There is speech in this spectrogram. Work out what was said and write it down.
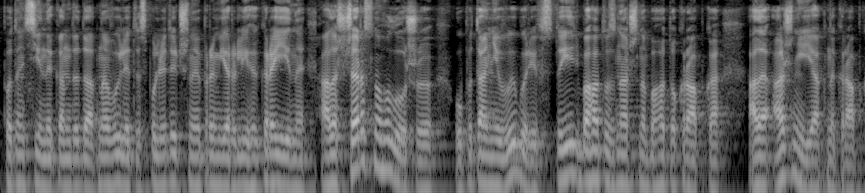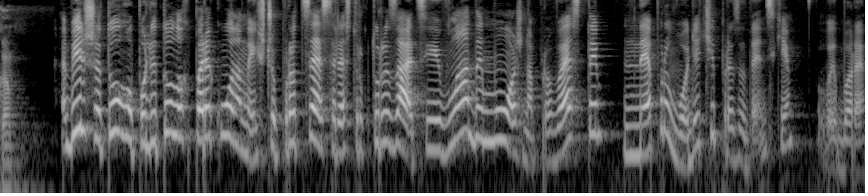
Потенційний кандидат на виліти з політичної прем'єр-ліги країни. Але ще раз наголошую, у питанні виборів стоїть багатозначна багатокрапка, але аж ніяк не крапка. Більше того, політолог переконаний, що процес реструктуризації влади можна провести, не проводячи президентські вибори.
